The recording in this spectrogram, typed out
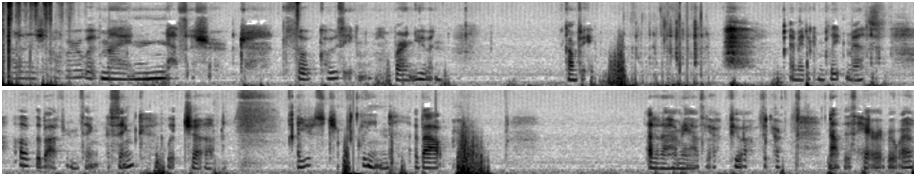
Out of the shower with my NASA shirt. It's so cozy and brand new and comfy. I made a complete mess of the bathroom thing, sink, which uh, I just cleaned about I don't know how many hours ago, a few hours ago. Now there's hair everywhere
